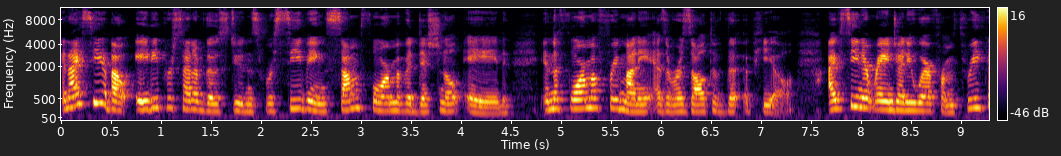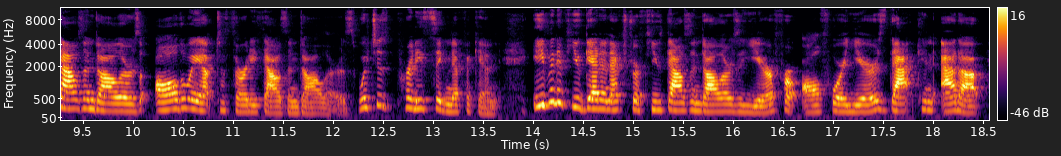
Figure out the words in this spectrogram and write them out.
and I see about 80% of those students receiving some form of additional aid in the form of free money as a result of the appeal. I've seen it range anywhere from $3,000 all all the way up to $30,000, which is pretty significant. Even if you get an extra few thousand dollars a year for all four years, that can add up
